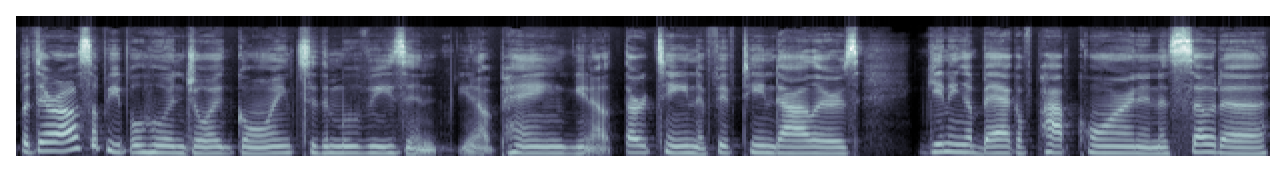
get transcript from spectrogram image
But there are also people who enjoy going to the movies and, you know, paying, you know, 13 to $15 getting a bag of popcorn and a soda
